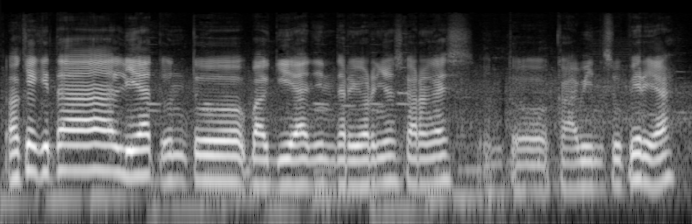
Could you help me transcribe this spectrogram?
Oke kita lihat untuk bagian interiornya sekarang guys. Untuk kabin supir ya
